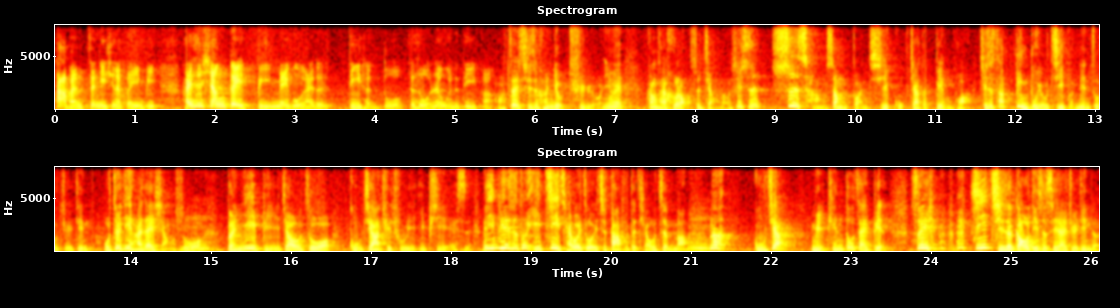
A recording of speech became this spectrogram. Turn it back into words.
大盘整体性的本益比还是相对比美股来的。低很多，这是我认为的地方啊。这其实很有趣哦，因为刚才何老师讲了，其实市场上短期股价的变化，其实它并不由基本面做决定。我最近还在想说，本益比叫做股价去除以 EPS，那 EPS 都一季才会做一次大幅的调整嘛？那股价。每天都在变，所以积极的高低是谁来决定的？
